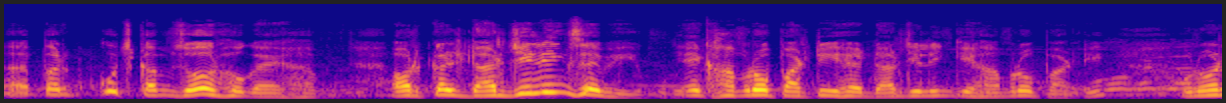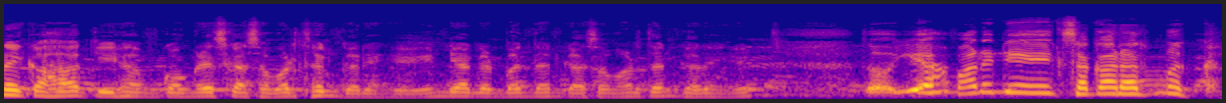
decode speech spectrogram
पर कुछ कमज़ोर हो गए हम। और कल दार्जिलिंग से भी एक हमरो पार्टी है दार्जिलिंग की हमरो पार्टी। उन्होंने कहा कि हम कांग्रेस का समर्थन करेंगे इंडिया गठबंधन का समर्थन करेंगे। तो ये हमारे लिए एक सकारात्मक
